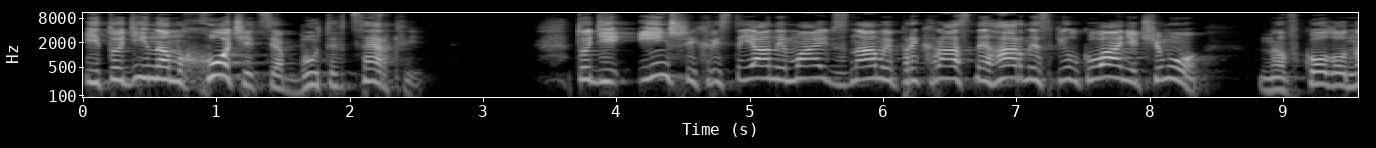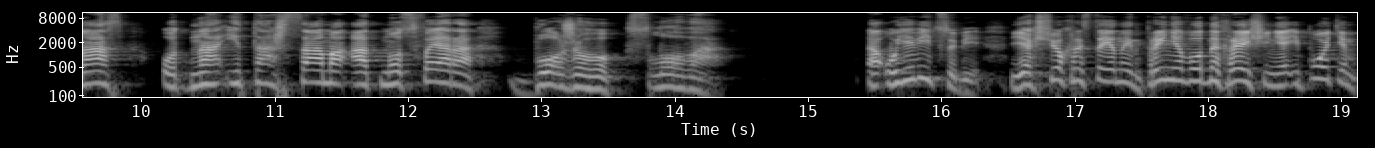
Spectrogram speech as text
І тоді нам хочеться бути в церкві. Тоді інші християни мають з нами прекрасне, гарне спілкування. Чому? Навколо нас одна і та ж сама атмосфера Божого Слова. А уявіть собі, якщо християнин прийняв водне хрещення, і потім,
